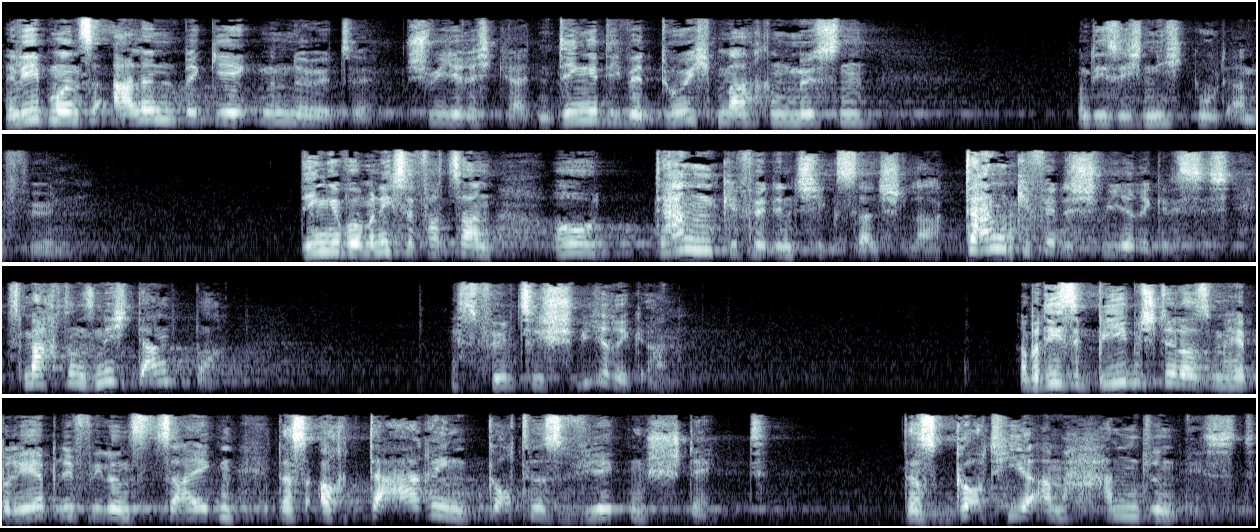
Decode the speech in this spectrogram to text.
Wir lieben uns allen begegnen Nöte, Schwierigkeiten, Dinge, die wir durchmachen müssen und die sich nicht gut anfühlen. Dinge, wo man nicht sofort sagen, oh, danke für den Schicksalsschlag, danke für das Schwierige. Das, ist, das macht uns nicht dankbar. Es fühlt sich schwierig an. Aber diese Bibelstelle aus dem Hebräerbrief will uns zeigen, dass auch darin Gottes Wirken steckt, dass Gott hier am Handeln ist.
